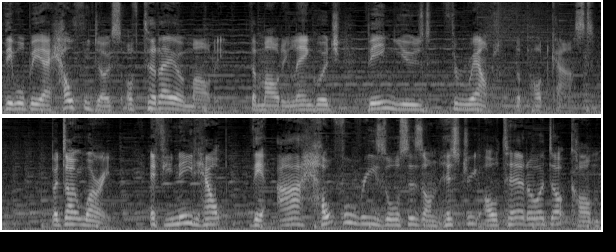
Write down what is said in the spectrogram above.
there will be a healthy dose of Te Reo Māori, the Māori language, being used throughout the podcast. But don't worry, if you need help, there are helpful resources on historyaotearoa.com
